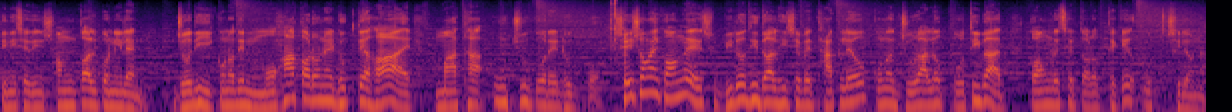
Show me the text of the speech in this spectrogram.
তিনি সেদিন সংকল্প নিলেন। যদি কোনোদিন মহাকরণে ঢুকতে হয়, মাথা উঁচু করে ঢুকব। সেই সময় কংগ্রেস বিরোধী দল হিসেবে থাকলেও কোনো জোরালো প্রতিবাদ কংগ্রেসের তরফ থেকে উঠছিল না।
